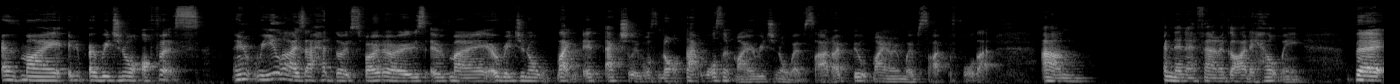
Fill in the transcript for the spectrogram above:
of my original office. I didn't realize I had those photos of my original, like, it actually was not, that wasn't my original website. I built my own website before that. Um, and then I found a guy to help me. But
